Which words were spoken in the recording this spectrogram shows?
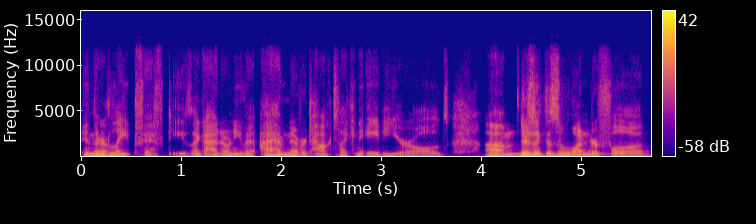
in their late 50s. Like, I don't even I have never talked to like an 80 year old. Um, there's like this wonderful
